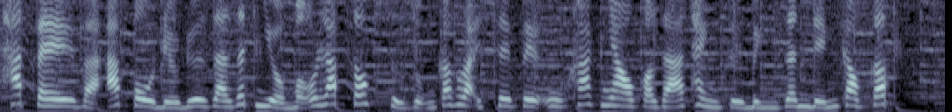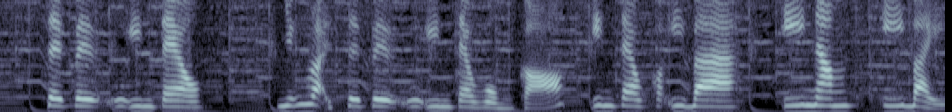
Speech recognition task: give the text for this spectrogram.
HP và Apple đều đưa ra rất nhiều mẫu laptop sử dụng các loại CPU khác nhau có giá thành từ bình dân đến cao cấp. CPU Intel Những loại CPU Intel gồm có Intel Core i3, i5, i7,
